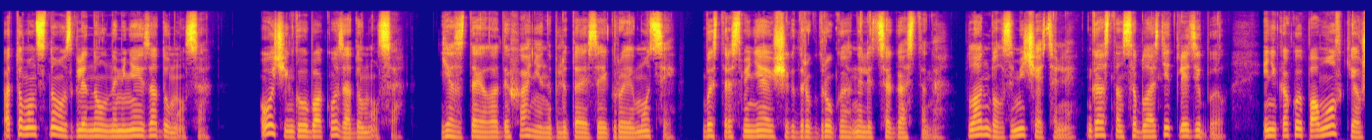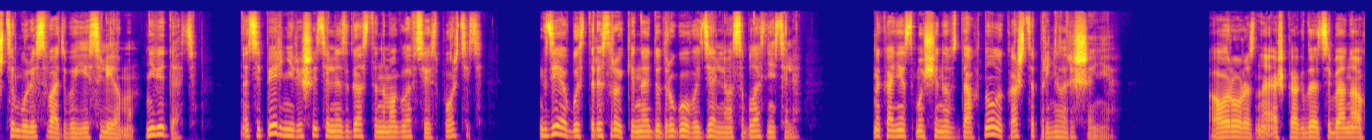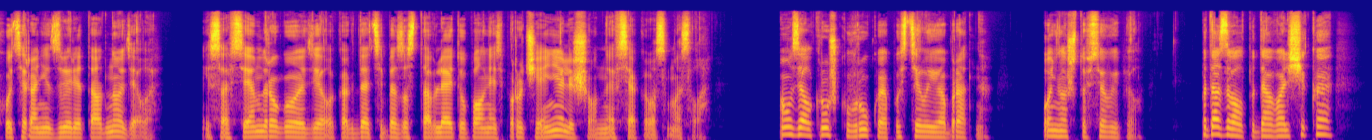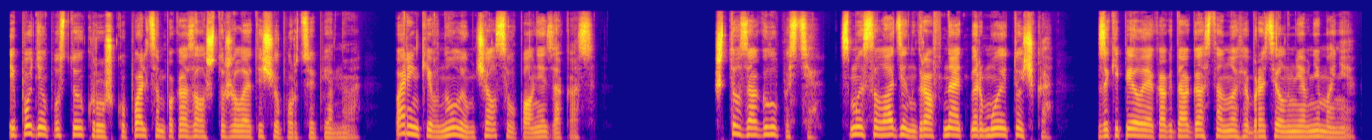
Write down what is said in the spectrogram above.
Потом он снова взглянул на меня и задумался. Очень глубоко задумался. Я затаила дыхание, наблюдая за игрой эмоций, быстро сменяющих друг друга на лице Гастона. План был замечательный. Гастон соблазнит леди Белл. И никакой помолвки, а уж тем более свадьбы ей с Лемом, не видать. Но теперь нерешительность Гастона могла все испортить. Где я в быстрые сроки найду другого идеального соблазнителя? Наконец мужчина вздохнул и, кажется, принял решение. «Аурора, знаешь, когда тебя на охоте ранит зверь, это одно дело. И совсем другое дело, когда тебя заставляют выполнять поручения, лишенные всякого смысла». Он взял кружку в руку и опустил ее обратно. Понял, что все выпил. Подозвал подавальщика и поднял пустую кружку. Пальцем показал, что желает еще порцию пенного. Парень кивнул и умчался выполнять заказ. «Что за глупости? Смысл один, граф Найтмер мой точка. Закипела я, когда Гастон вновь обратил на меня внимание.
